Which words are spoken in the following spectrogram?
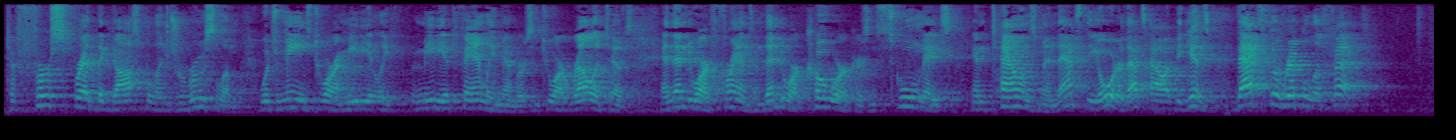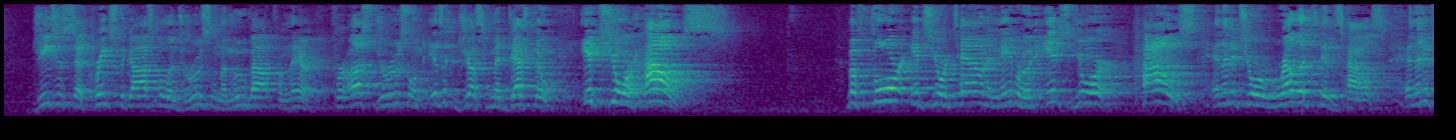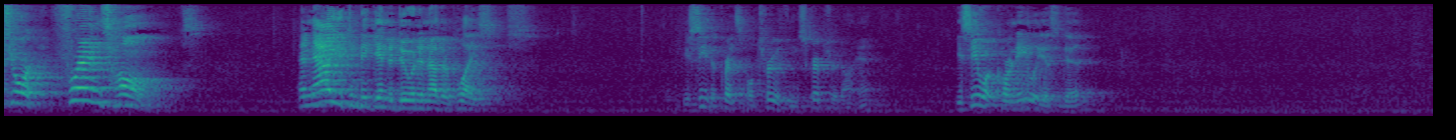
to first spread the gospel in Jerusalem, which means to our immediately, immediate family members and to our relatives, and then to our friends, and then to our coworkers and schoolmates and townsmen. That's the order. That's how it begins. That's the ripple effect. Jesus said, Preach the gospel in Jerusalem and move out from there. For us, Jerusalem isn't just Modesto, it's your house. Before it's your town and neighborhood, it's your house, and then it's your relative's house, and then it's your friends' homes. And now you can begin to do it in other places. You see the principal truth in Scripture, don't you? You see what Cornelius did.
